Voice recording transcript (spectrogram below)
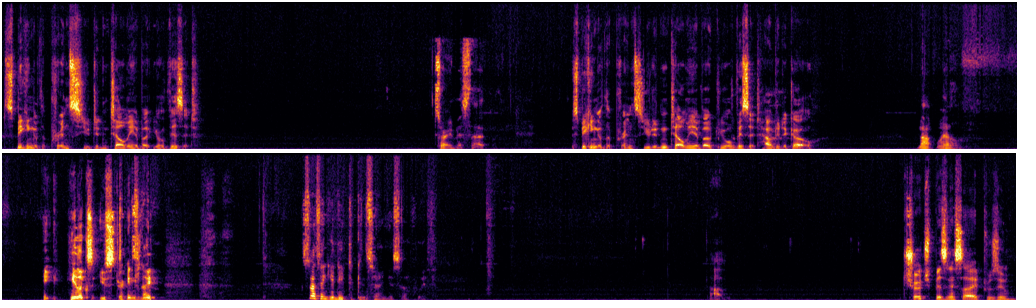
speaking of the prince, you didn't tell me about your visit. Sorry, I missed that. Speaking of the prince, you didn't tell me about your visit. How did it go? Not well. He he looks at you strangely. It's nothing you need to concern yourself with. Um, church business, I presume.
